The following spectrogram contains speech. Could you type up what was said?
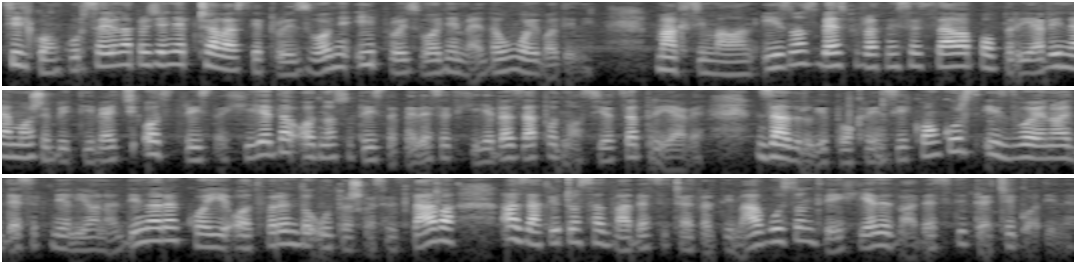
Cilj konkursa je unapređenje pčelarske proizvodnje i proizvodnje meda u Vojvodini. Maksimalan iznos bespovratnih sredstava po prijavi ne može biti veći od 300.000, odnosno 350.000 za podnosioca prijave. Za drugi pokrajinski konkurs izdvojeno je 10 miliona dinara koji je otvoren do utroška sredstava, a zaključno sa 24. augustom avgustom 2023. godine.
